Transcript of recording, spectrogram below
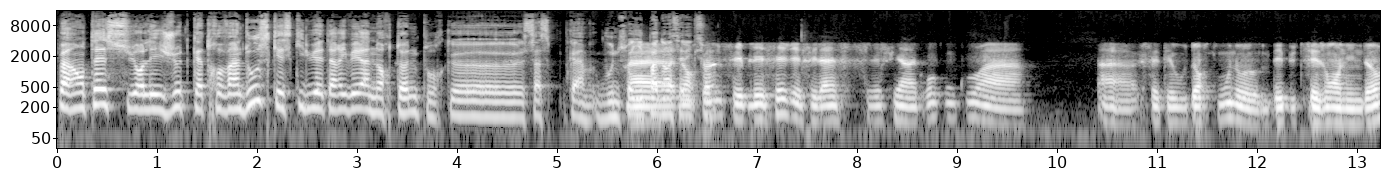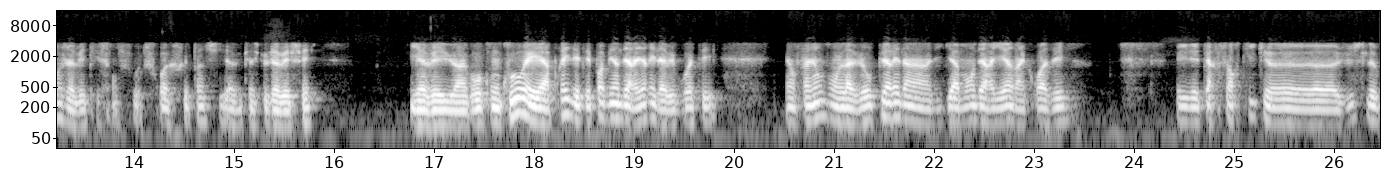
Parenthèse sur les Jeux de 92, qu'est-ce qui lui est arrivé à Norton pour que ça vous ne soyez pas dans la euh, sélection? Norton s'est blessé. J'ai fait, fait, un gros concours à, c'était où Dortmund au début de saison en indoor. J'avais été sans faute. Je crois, je sais pas si qu'est-ce que j'avais fait. Il y avait eu un gros concours et après il n'était pas bien derrière. Il avait boité. Et en fin de compte, on l'avait opéré d'un ligament derrière, d'un croisé. Et il était ressorti que euh, juste le,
